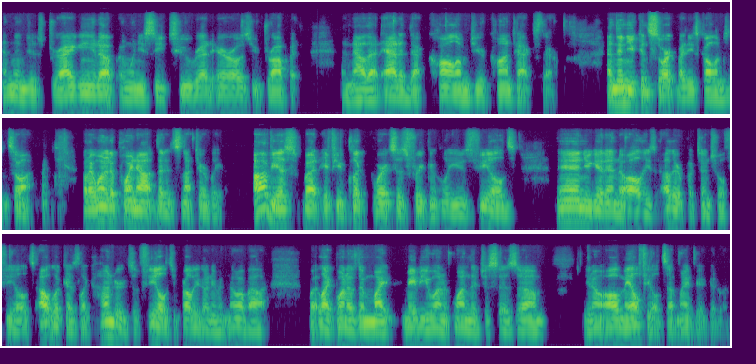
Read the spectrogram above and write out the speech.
and then just dragging it up. And when you see two red arrows, you drop it. And now that added that column to your contacts there. And then you can sort by these columns and so on. But I wanted to point out that it's not terribly obvious, but if you click where it says frequently used fields, then you get into all these other potential fields. Outlook has like hundreds of fields you probably don't even know about, but like one of them might, maybe you want one that just says, um, you know, all mail fields, that might be a good one,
